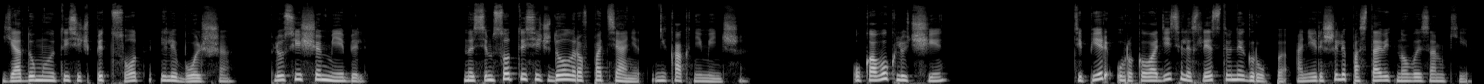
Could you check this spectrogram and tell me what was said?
Я думаю, тысяч пятьсот или больше. Плюс еще мебель. На 700 тысяч долларов потянет, никак не меньше. У кого ключи? Теперь у руководителя следственной группы. Они решили поставить новые замки.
